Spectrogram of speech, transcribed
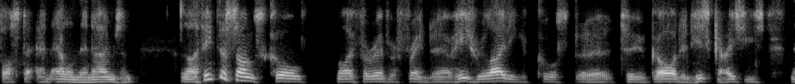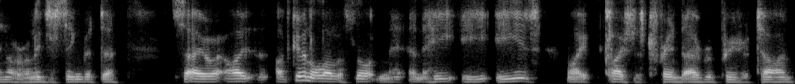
Foster and Allen, their names, and, and I think the song's called "My Forever Friend." Now he's relating, of course, uh, to God. In his case, he's they're not a religious thing, but uh, so I, I've given a lot of thought, and, and he, he he is my closest friend over a period of time.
